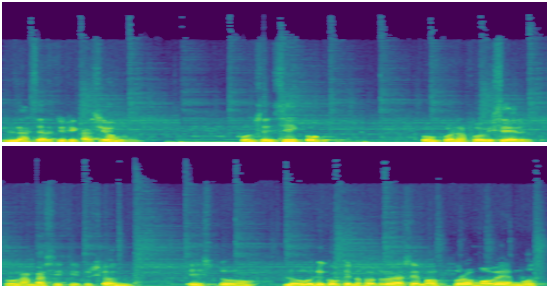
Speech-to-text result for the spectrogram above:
la certificación con Sensico, con Conafovicer, con ambas instituciones, esto, lo único que nosotros hacemos, promovemos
